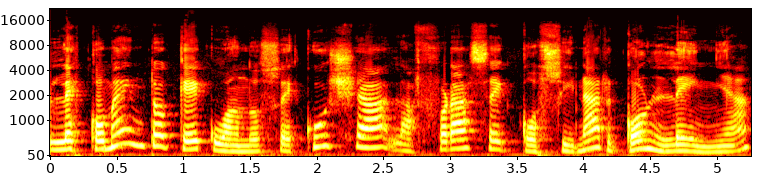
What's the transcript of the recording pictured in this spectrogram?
les comento que cuando se escucha la frase cocinar con leña,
